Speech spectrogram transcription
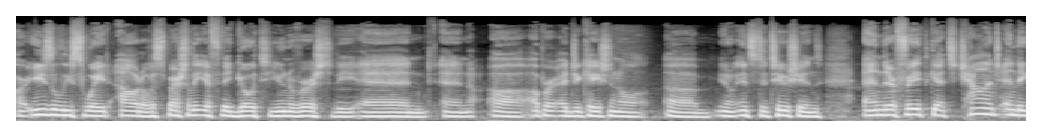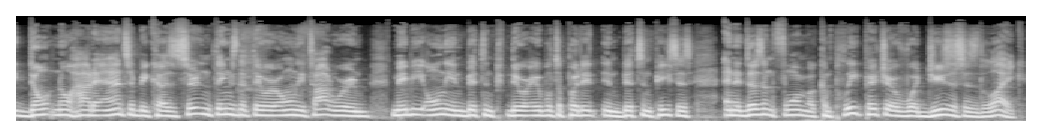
are easily swayed out of, especially if they go to university and and uh, upper educational um, you know institutions, and their faith gets challenged, and they don't know how to answer because certain things that they were only taught were in, maybe only in bits and they were able to put it in bits and pieces, and it doesn't form a complete picture of what Jesus is like,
